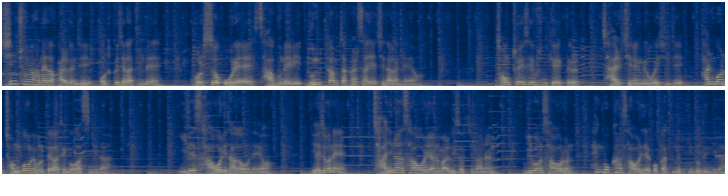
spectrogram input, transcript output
신축년 한 해가 밝은 지 엊그제 같은데 벌써 올해의 4분의 1이 눈 깜짝할 사이에 지나갔네요. 정초에 세우신 계획들 잘 진행되고 계신지 한번 점검해 볼 때가 된 것 같습니다. 이제 4월이 다가오네요. 예전에 잔인한 4월이라는 말도 있었지만 은 이번 4월은 행복한 4월이 될 것 같은 느낌도 듭니다.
